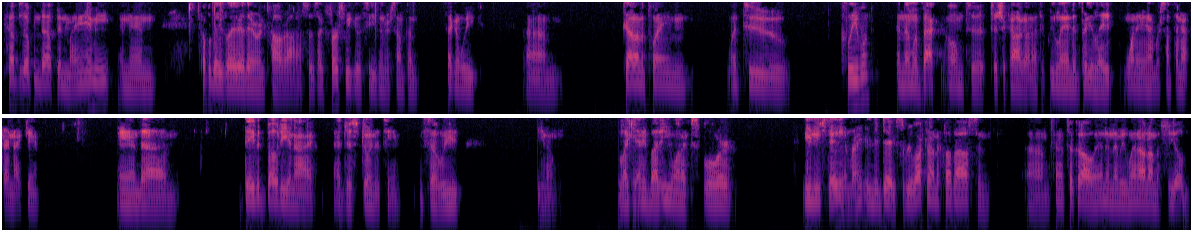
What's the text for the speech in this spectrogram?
Cubs opened up in Miami, and then a couple days later they were in Colorado. So it was like first week of the season or something. Second week, um, got on the plane, went to Cleveland, and then went back home to to Chicago. And I think we landed pretty late, 1 a.m. or something after a night game and um, David Bote and I had just joined the team, and so we, you know, like anybody, you want to explore your new stadium, right? Your new dig. So we walked around the clubhouse and um, kind of took it all in, and then we went out on the field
